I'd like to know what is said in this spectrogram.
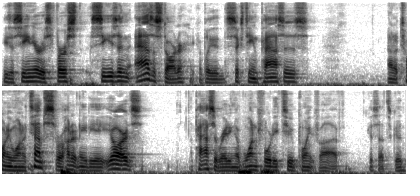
He's a senior, his first season as a starter. He completed 16 passes out of 21 attempts for 188 yards, a passer rating of 142.5. I guess that's good.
